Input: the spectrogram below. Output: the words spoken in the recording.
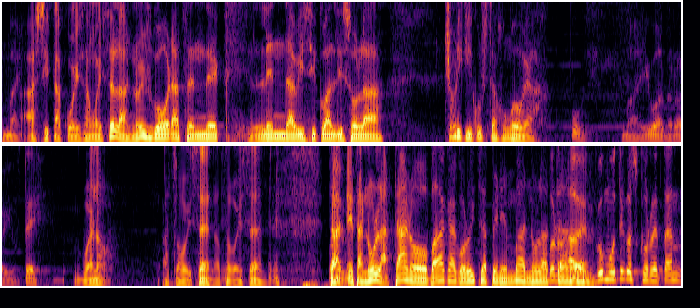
Bai. hasitakoa izango izela. Noiz gogoratzen dek lenda biziko aldizola txorik ikusta jongo gea. Ui, ba, igual berroi urte. Bueno, atzo goizen, atzo goizen. Ta, eta nolatan, o badakak oroitzapenen bat, nolatan... Bueno, a ver, gu mutiko eskorretan,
